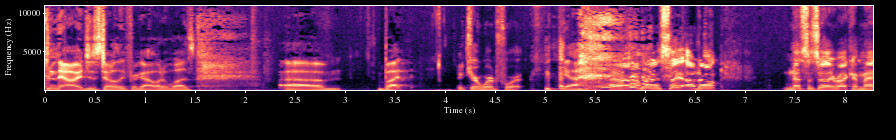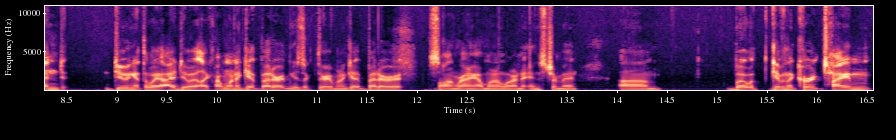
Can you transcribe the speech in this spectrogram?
now I just totally forgot what it was. Um, but Take your word for it. Yeah. I'm going to say I don't necessarily recommend doing it the way I do it. Like I want to get better at music theory. I want to get better at songwriting. I want to learn an instrument. Um, but with, given the current time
